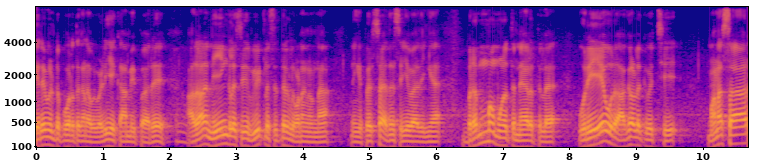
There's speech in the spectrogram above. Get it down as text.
இறைவன்ட்டு போகிறதுக்கான ஒரு வழியை காமிப்பார். அதனால் நீங்களும் சி வீட்டில் சித்தர்கள் வணங்கணும்னா நீங்கள் பெருசாக எதுவும் செய்யாதீங்க. பிரம்ம முகூர்த்த நேரத்தில் ஒரே ஒரு அகவலுக்கு வச்சு மனசார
